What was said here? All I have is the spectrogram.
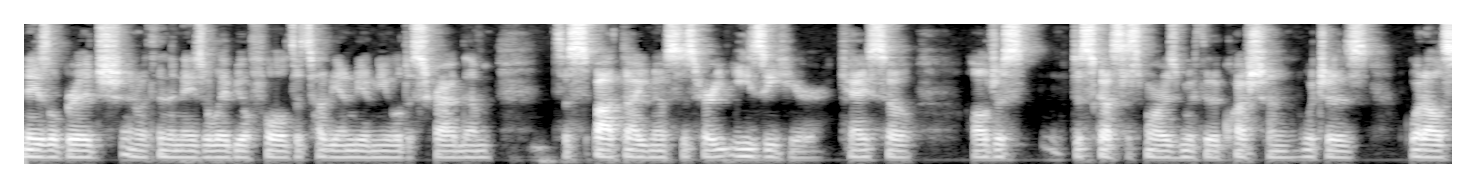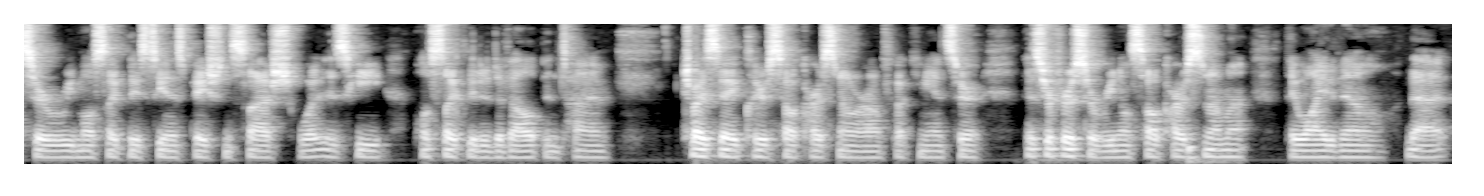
nasal bridge and within the nasolabial folds. That's how the NBME will describe them. It's a spot diagnosis, very easy here. Okay, so I'll just discuss this more as we move through the question, which is what else are we most likely to see in this patient slash what is he most likely to develop in time? Choice A, clear cell carcinoma, wrong fucking answer. This refers to renal cell carcinoma. They want you to know that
